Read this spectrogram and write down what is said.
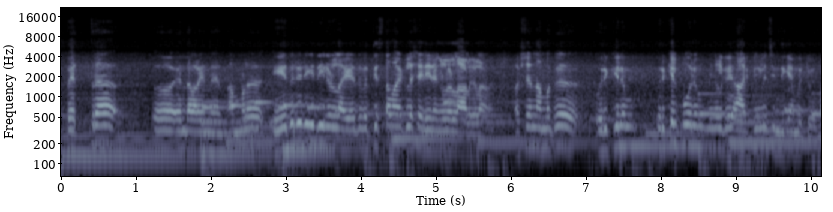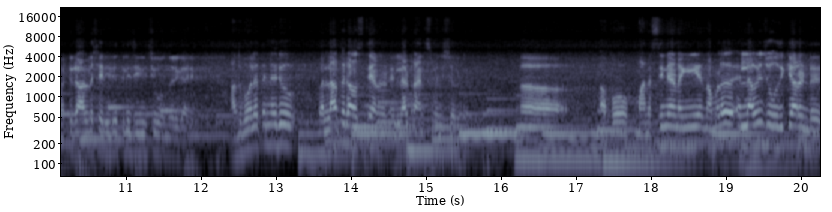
ഇപ്പം എത്ര എന്താ പറയുന്നത് നമ്മൾ ഏതൊരു രീതിയിലുള്ള ഏത് വ്യത്യസ്തമായിട്ടുള്ള ശരീരങ്ങളുള്ള ആളുകളാണ്. പക്ഷെ നമുക്ക് ഒരിക്കലും ഒരിക്കൽ പോലും നിങ്ങൾക്ക് ആർക്കെങ്കിലും ചിന്തിക്കാൻ പറ്റുമോ? മറ്റൊരാളുടെ ശരീരത്തിൽ ജീവിച്ചു പോകുന്ന ഒരു കാര്യം. അതുപോലെ തന്നെ ഒരു വല്ലാത്തൊരവസ്ഥയാണ് എല്ലാ ട്രാൻസ് മനുഷ്യർക്കും. അപ്പോൾ മനസ്സിനിണങ്ങി നമ്മൾ എല്ലാവരും ചോദിക്കാറുണ്ട്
